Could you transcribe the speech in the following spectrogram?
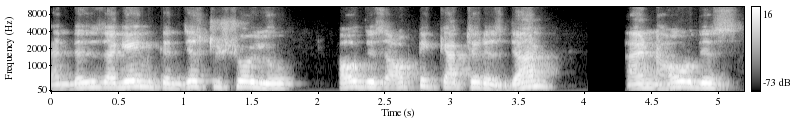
And this is again can just to show you how this optic capture is done and how this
